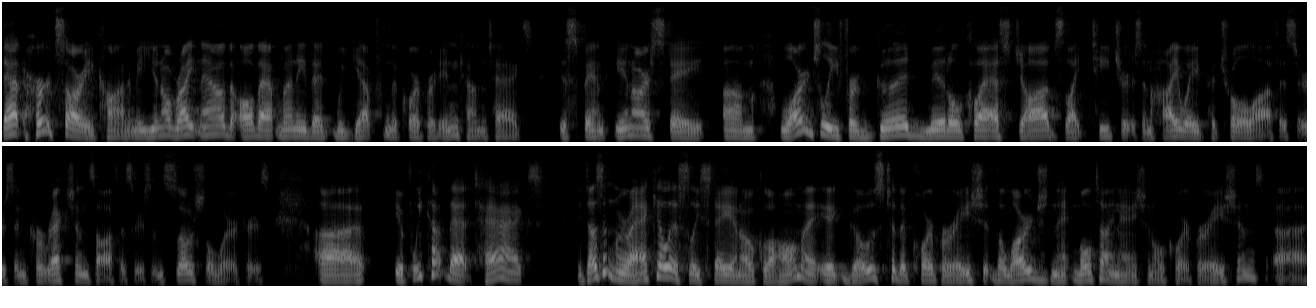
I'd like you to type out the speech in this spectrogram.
That hurts our economy. You know, right now, the, all that money that we get from the corporate income tax is spent in our state um, largely for good middle class jobs like teachers and highway patrol officers and corrections officers and social workers. Uh, if we cut that tax, it doesn't miraculously stay in Oklahoma. It goes to the corporation, the large na- multinational corporations. Uh,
